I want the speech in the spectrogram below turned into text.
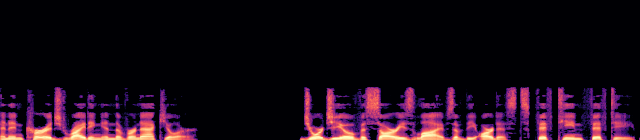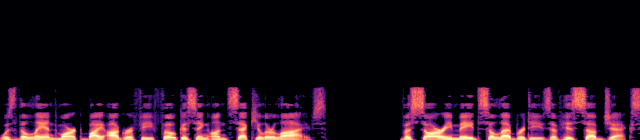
and encouraged writing in the vernacular. Giorgio Vasari's Lives of the Artists 1550 was the landmark biography focusing on secular lives. Vasari made celebrities of his subjects,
